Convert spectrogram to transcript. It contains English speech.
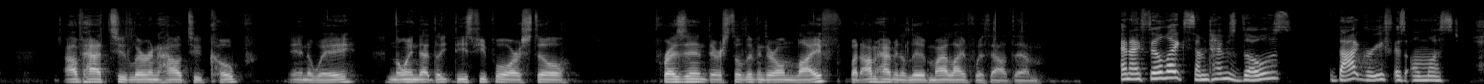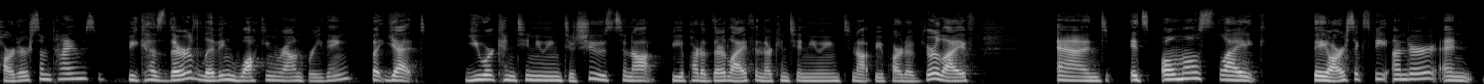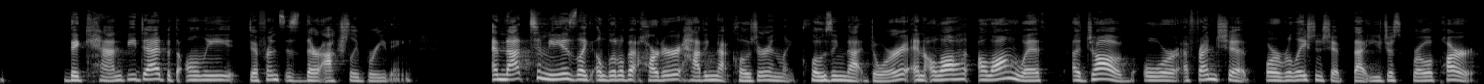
I've had to learn how to cope in a way knowing that th- these people are still present, they're still living their own life, but I'm having to live my life without them. And I feel like sometimes those, that grief is almost harder sometimes because they're living, walking around, breathing, but yet you are continuing to choose to not be a part of their life and they're continuing to not be part of your life. And it's almost like they are six feet under and they can be dead, but the only difference is they're actually breathing. And that to me is like a little bit harder having that closure and like closing that door and along along with a job or a friendship or a relationship that you just grow apart.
